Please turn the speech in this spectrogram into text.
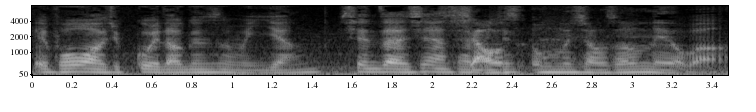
Apple Watch 贵到跟什么一样。现在现在才小我们小时候没有吧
